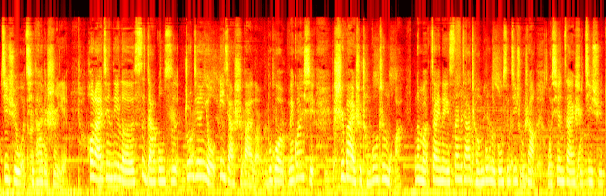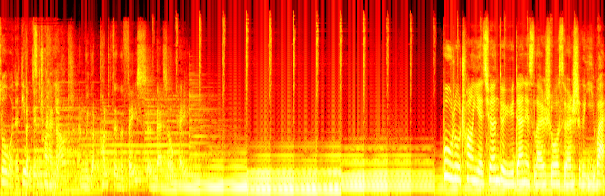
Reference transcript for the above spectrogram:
继续我其他的事业。后来建立了四家公司，中间有一家失败了，不过没关系，失败是成功之母嘛。那么在那三家成功的公司基础上，我现在是继续做我的第五次创业。步入创业圈对于 Dennis 来说虽然是个意外，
